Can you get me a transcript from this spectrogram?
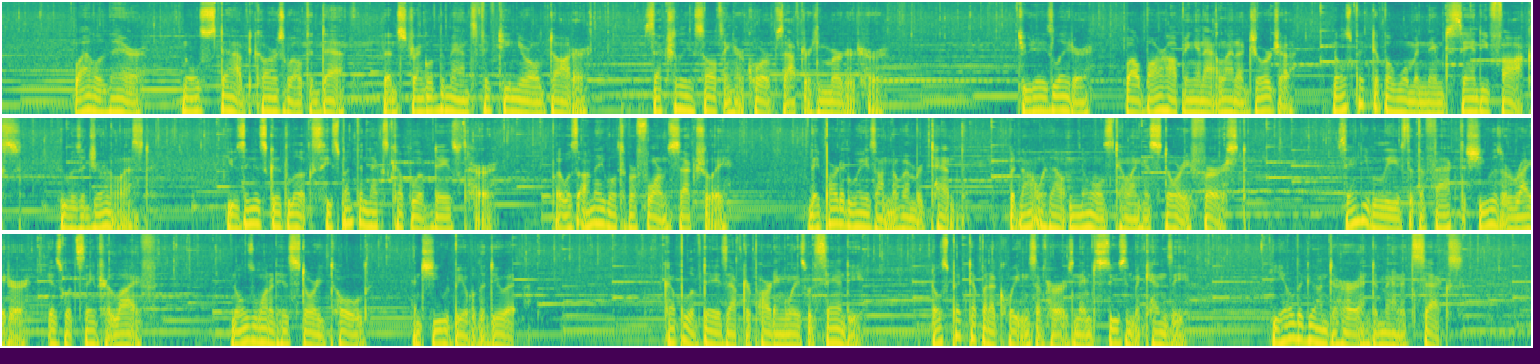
While there, Knowles stabbed Carswell to death, then strangled the man's 15 year old daughter, sexually assaulting her corpse after he murdered her. Two days later, while bar hopping in Atlanta, Georgia, Knowles picked up a woman named Sandy Fawkes, who was a journalist. Using his good looks, he spent the next couple of days with her, but was unable to perform sexually. They parted ways on November 10th, but not without Knowles telling his story first. Sandy believes that the fact that she was a writer is what saved her life. Knowles wanted his story told, and she would be able to do it. A couple of days after parting ways with Sandy, Knowles picked up an acquaintance of hers named Susan McKenzie. He held a gun to her and demanded sex.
